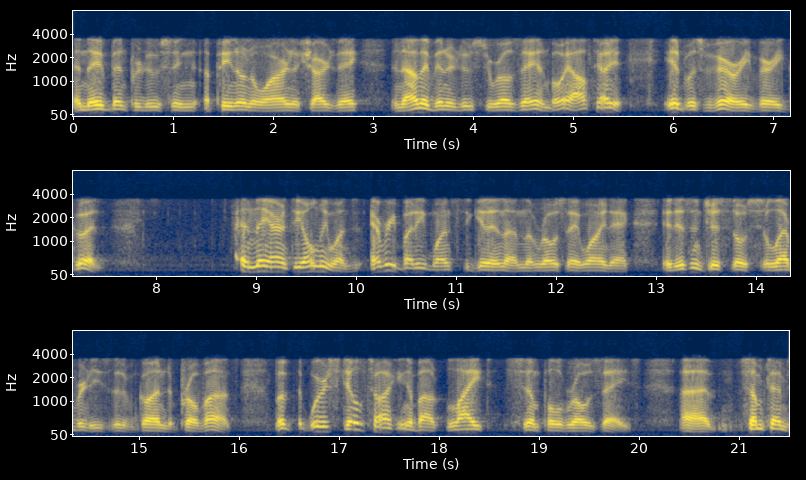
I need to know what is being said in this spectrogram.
and they've been producing a Pinot Noir and a Chardonnay, and now they've introduced a rosé, and boy, I'll tell you, it was very, very good. And they aren't the only ones. Everybody wants to get in on the Rosé Wine Act. It isn't just those celebrities that have gone to Provence, but we're still talking about light, simple rosés. Uh, sometimes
